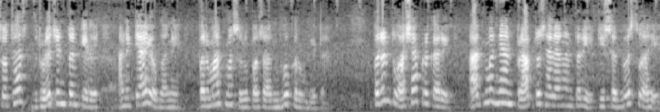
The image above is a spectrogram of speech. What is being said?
स्वतःच दृढचिंतन केले आणि त्या योगाने परमात्मा स्वरूपाचा अनुभव करून घेतला. परंतु अशा प्रकारे आत्मज्ञान प्राप्त झाल्यानंतरही ती सद्वस्तू आहे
